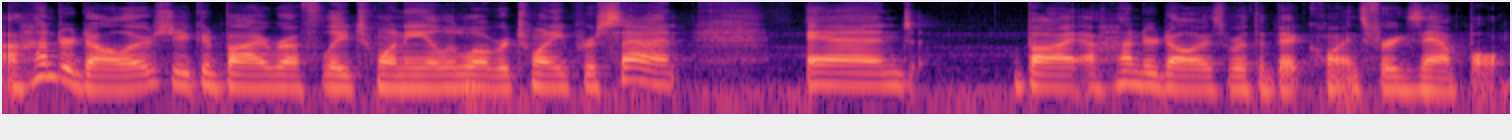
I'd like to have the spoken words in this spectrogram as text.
$100, you could buy roughly 20, a little over 20%, and buy $100 worth of bitcoins, for example.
